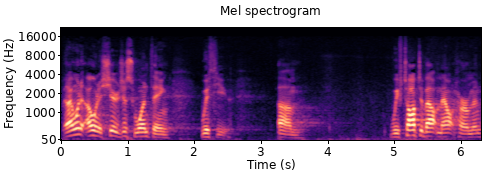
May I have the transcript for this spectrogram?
but i want, I want to share just one thing with you um, we've talked about mount hermon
